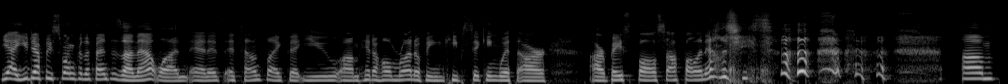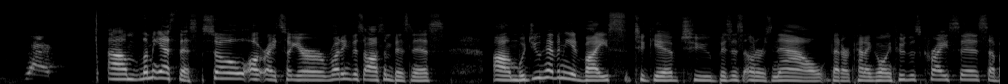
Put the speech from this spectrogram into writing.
yeah, you definitely swung for the fences on that one. And it, it sounds like that you um, hit a home run if we can keep sticking with our, our baseball, softball analogies. um, Yes. um, let me ask this. So, all right, so you're running this awesome business. Um, would you have any advice to give to business owners now that are kind of going through this crisis, of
